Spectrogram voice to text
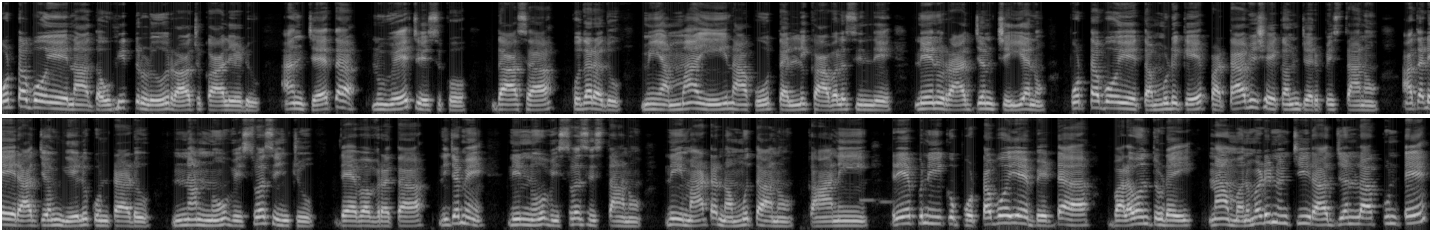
పుట్టబోయే నా దౌహిత్రుడు రాజు కాలేడు. అంచేత నువ్వే చేసుకో. దాస కుదరదు. మీ అమ్మాయి నాకు తల్లి కావలసిందే. నేను రాజ్యం చెయ్యను. పుట్టబోయే తమ్ముడికే పట్టాభిషేకం జరిపిస్తాను. అతడే రాజ్యం ఏలుకుంటాడు. నన్ను విశ్వసించు దేవవ్రత. నిజమే నిన్ను విశ్వసిస్తాను నీ మాట నమ్ముతాను. కానీ రేపు నీకు పుట్టబోయే బిడ్డ బలవంతుడై నా మనుమడి నుంచి రాజ్యం లాక్కుంటే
